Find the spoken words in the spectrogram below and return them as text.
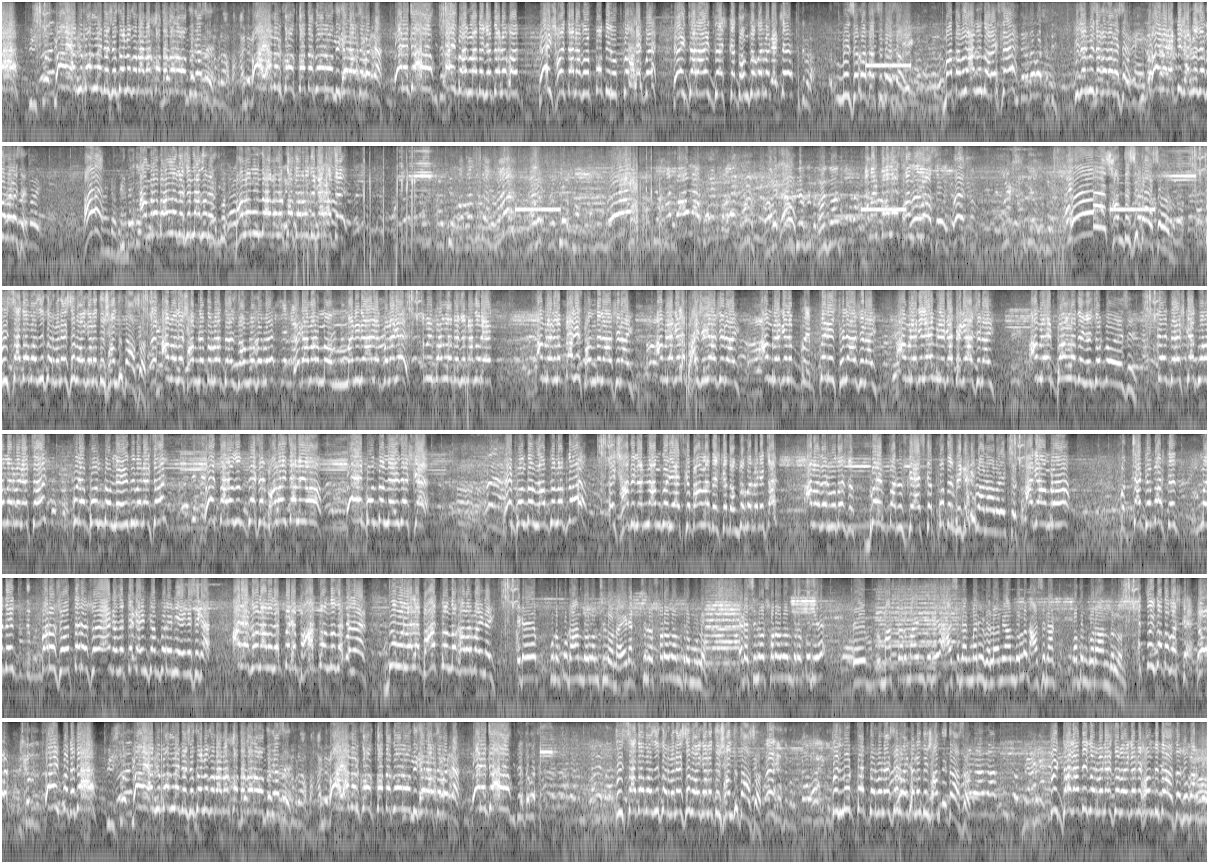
দা আমি বাংলাদেশের জনগণ আমার কথা করার অধিকার আছে। এই আমার কথা করার অধিকার আছে বেটা। আরে যাও এই বাংলাদেশের জনগণ এই প্রতিরোধ করা লাগবে। এই যারা এই দেশকে ধ্বংস করবে দেখছে? মিশা কথা শিখাইছে মাথা মধ্যে আগুন ধরেছে কিসের মিশা কথা বেটা কিসের মিশা কথা হ্যাঁ? আমরা বাংলাদেশের নাগরিক ভালো মন্দ আমাদের কথার অধিকার আছে। আমার শান্তি আছে শান্তি তুই চাঁদাবাজি করবে না এসব এখানে তুই শান্তিতে আছ। আমাদের সামনে তোমরা দেশ ধ্বংস করবে। এটা আমার মানি না লাগবে লাগে আমি বাংলাদেশের নাগরিক। আমরা গেলে পাকিস্তান থেকে আসে নাই, আমরা গেলে ভাইসে আসে নাই, আমরা গেলে প্যারিস থেকে আসে নাই, আমরা গেলে আমেরিকা থেকে আসে নাই। আমরা এই বাংলাদেশে জন্ম হয়েছি। দেশকে গোয়া মারবে দেখছেন পুরো বন্দর লেগে দিবে দেখছেন এই তারা যদি দেশের ভালোই চালিও এই বন্দর লেগে দেশকে। এই বন্দর লাভজনক না, এই স্বাধীনের নাম করে আজকে বাংলাদেশকে ধ্বংস করবে দেখছেন আমাদের মতো গরিব মানুষকে আজকে পথের ভিখারি বানাবে দেখছেন আগে আমরা চারটে পাঁচটা মানে বারোশো, তেরোশো, এক হাজার টাকা ইনকাম করে নিয়ে গেছে গা। আর এখন আমাদের পেটে ভাত বন্ধ যেতে যায় দুপুরবেলা ভাত বন্ধ খাবার পাই নাই। এটা কোনো কোনো আন্দোলন ছিল না এটা ছিল ষড়যন্ত্রমূলক। এটা ছিল ষড়যন্ত্র করিয়ে মাস্টার মাইন্ড করিয়ে হাসিনাক মারি ফেলানি আন্দোলন হাসিনাক পতন করা আন্দোলন। তুই কত কষ্টে? আমি বাংলাদেশের জনগণ আমার কথা করার অধিকার আছে। আমার কথা করার অধিকার আছে বেটা। আরে যা! তুই চাঁদাবাজি করবে না এসব এখানে তুই শান্তিতে আস তুই লুটপাট করবে না এসব এখানে তুই শান্তিতে আস তুই ডাকাতি করবে না এসব এখানে শান্তিতে আস ঢোকার পর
